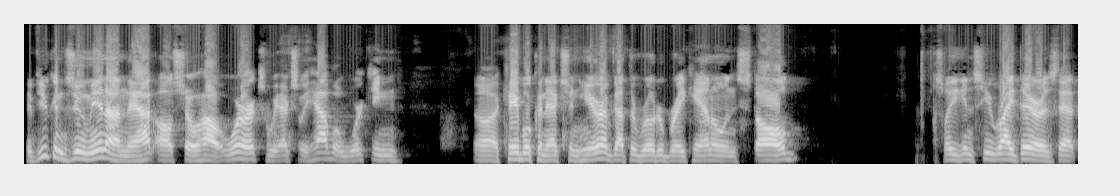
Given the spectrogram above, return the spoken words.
If you can zoom in on that, I'll show how it works. We actually have a working uh, cable connection here. I've got the rotor brake handle installed. So you can see right there is that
